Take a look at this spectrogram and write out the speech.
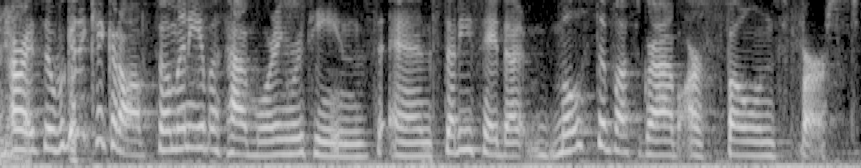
All right, so we're going to kick it off. So many of us have morning routines, and studies say that most of us grab our phones first.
